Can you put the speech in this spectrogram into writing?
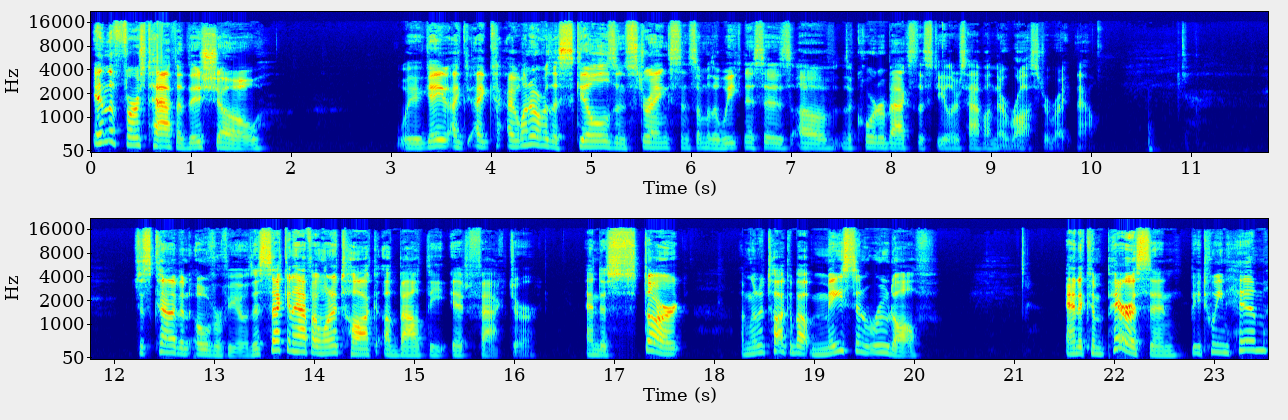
In the first half of this show, we gave I, I, I, went over the skills and strengths and some of the weaknesses of the quarterbacks the Steelers have on their roster right now. Just kind of an overview. The second half, I want to talk about the it factor. And to start, I'm going to talk about Mason Rudolph and a comparison between him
